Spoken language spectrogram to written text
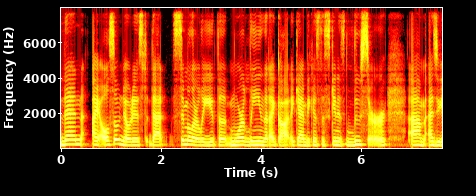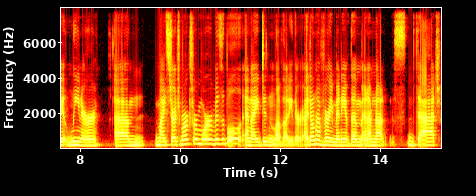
Then I also noticed that similarly, the more lean that I got, again, because the skin is looser um, as you get leaner, um, my stretch marks were more visible, and I didn't love that either. I don't have very many of them, and I'm not that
